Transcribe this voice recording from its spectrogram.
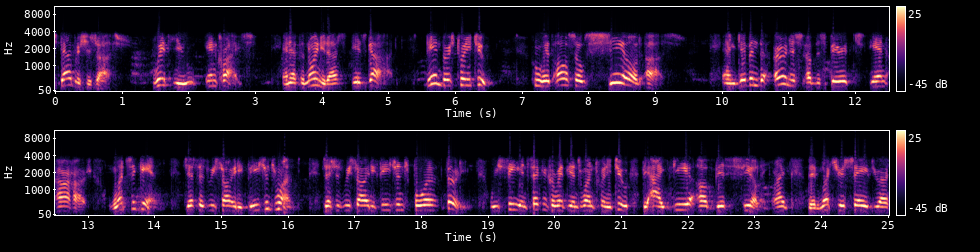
establishes us with you in Christ and hath anointed us is God. Then verse 22, who hath also sealed us and given the earnest of the Spirit in our hearts. Once again, just as we saw in Ephesians 1, just as we saw in Ephesians 4:30. We see in 2 Corinthians 1:22 the idea of this sealing, right? That once you're saved, you are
